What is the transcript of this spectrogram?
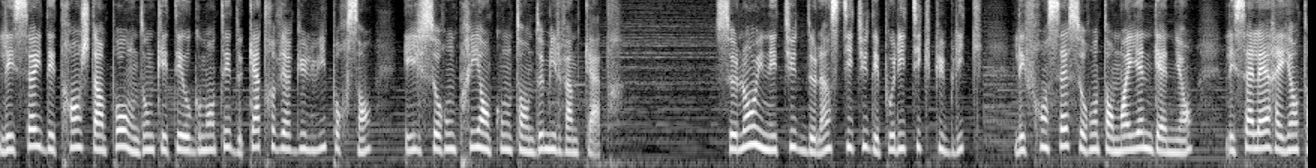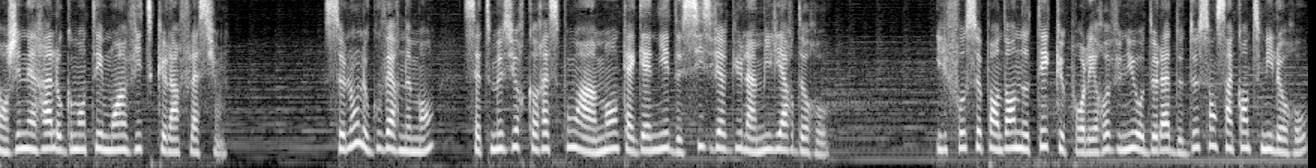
Les seuils des tranches d'impôt ont donc été augmentés de 4,8% et ils seront pris en compte en 2024. Selon une étude de l'Institut des politiques publiques, les Français seront en moyenne gagnants, les salaires ayant en général augmenté moins vite que l'inflation. Selon le gouvernement, cette mesure correspond à un manque à gagner de 6,1 milliards d'euros. Il faut cependant noter que pour les revenus au-delà de 250 000 euros,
